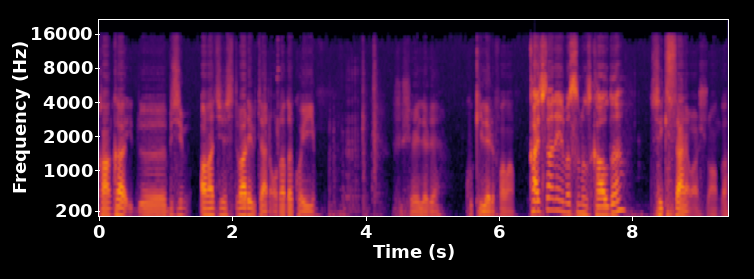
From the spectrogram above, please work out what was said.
Kanka e, bizim ana chest var ya bir tane ona da koyayım. Şu şeyleri. Cookie'leri falan. Kaç tane elmasımız kaldı? 8 tane var şu anda.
